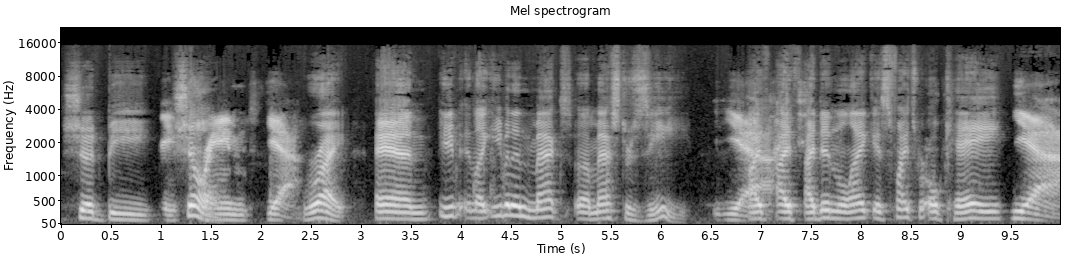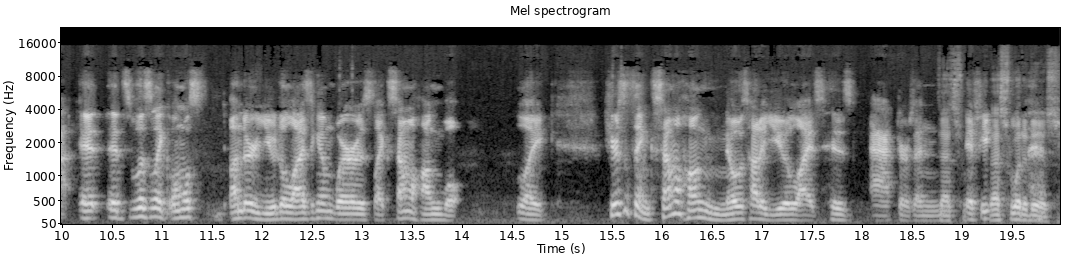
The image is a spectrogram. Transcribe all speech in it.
should be He's shown. framed. Yeah. Right. And even like even in Max uh, Master Z, Yeah. I, I I didn't like his fights were okay. Yeah, it it was like almost underutilizing him, whereas like Sammo Hung will like. Here's the thing: Sammo Hung knows how to utilize his actors, and That's if he that's what it is.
